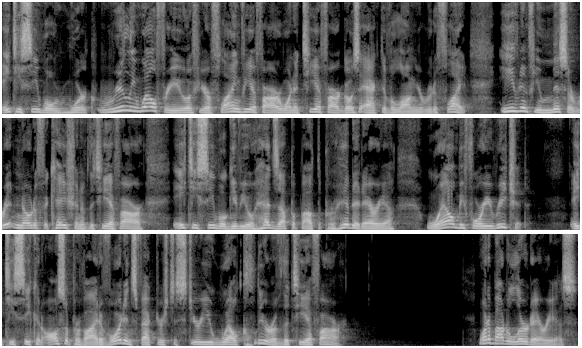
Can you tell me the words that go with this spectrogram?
ATC will work really well for you if you're flying VFR when a TFR goes active along your route of flight. Even if you miss a written notification of the TFR, ATC will give you a heads up about the prohibited area well before you reach it. ATC can also provide avoidance vectors to steer you well clear of the TFR. What about alert areas?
